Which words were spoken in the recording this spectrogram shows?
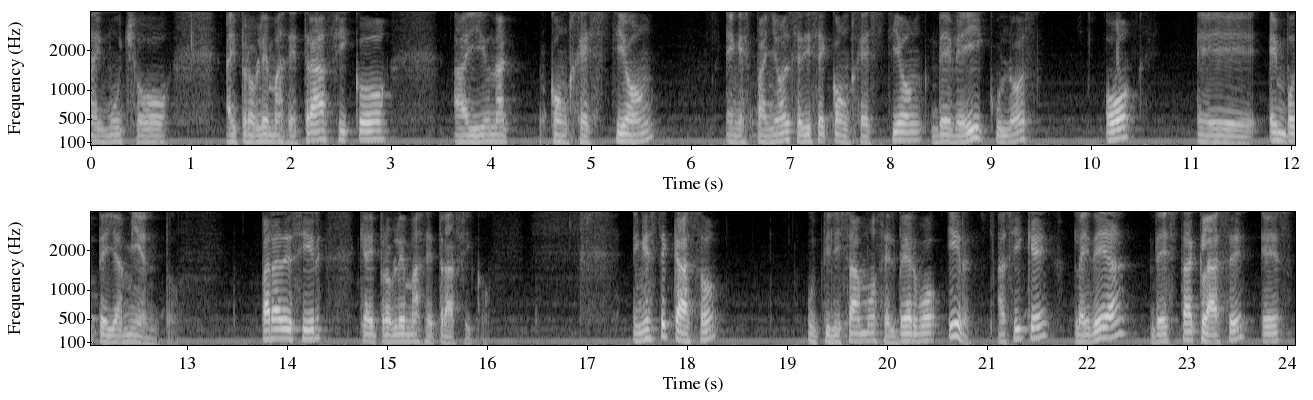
hay mucho, hay problemas de tráfico, hay una congestión, en español se dice congestión de vehículos o eh, embotellamiento para decir que hay problemas de tráfico. En este caso, utilizamos el verbo ir. Así que la idea de esta clase es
